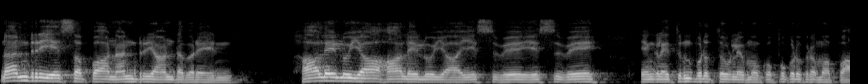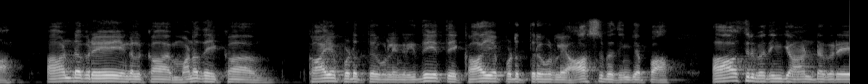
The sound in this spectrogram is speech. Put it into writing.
நன்றி ஏசப்பா. நன்றி ஆண்டவரே. ஹாலேலுயா ஹாலேலுயா இயேசுவே இயேசுவே. எங்களை துன்புறுத்தவர்களை உமக்கு ஒப்புக் கொடுக்குறோமாப்பா ஆண்டவரே எங்கள் கா மனதை கா காயப்படுத்துறவர்கள் எங்கள் இதயத்தை காயப்படுத்துறவர்களை ஆசிர்வதிங்கப்பா. ஆசிர்வதிங்க ஆண்டவரே.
